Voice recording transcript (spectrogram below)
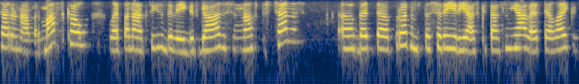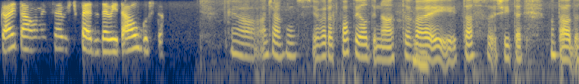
sarunām ar Maskavu, lai panāktu izdevīgas gāzes un naftas cenas. Uh, bet, uh, protams, tas arī ir jāskatās un jāvērtē laika gaitā, un it sevišķi pēc 9. augusta. Jā, Ančānkungs, ja varat papildināt, vai tas šī te, nu, tāda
